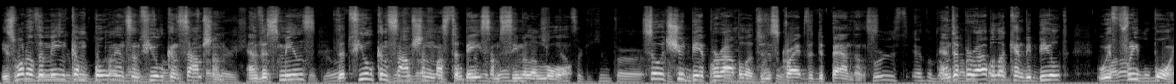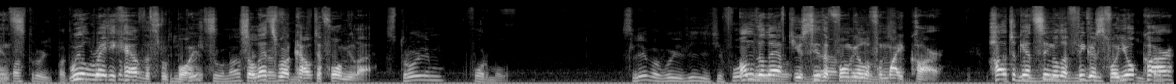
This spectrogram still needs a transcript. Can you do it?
is one of the main components in fuel consumption, and this means that fuel consumption must obey some similar law. So it should be a parabola to describe the dependence. And a parabola can be built with three points. We already have the three points, so let's work out a formula. On the left you see the formula for my car. How to get similar figures for your car,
